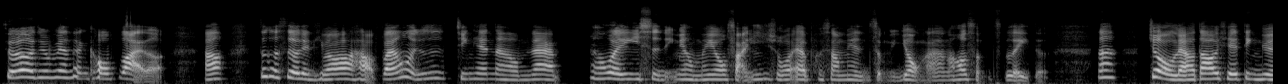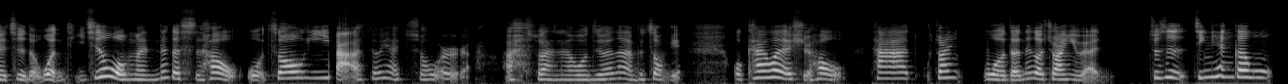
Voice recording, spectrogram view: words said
最后就变成 CoFi 了。好，这个是有点题外话。好，反正我就是今天呢，我们在会议室里面，我们有反映说 App 上面怎么用啊，然后什么之类的。那就聊到一些订阅制的问题。其实我们那个时候，我周一吧，周一还是周二啊？啊，算了，我觉得那也不重点。我开会的时候，他专我的那个专员，就是今天跟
